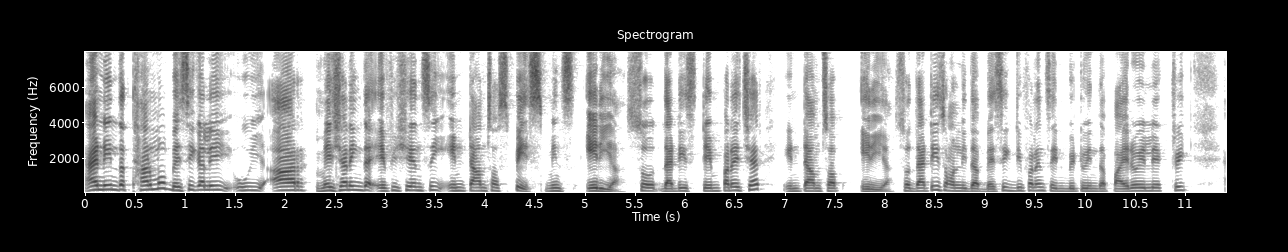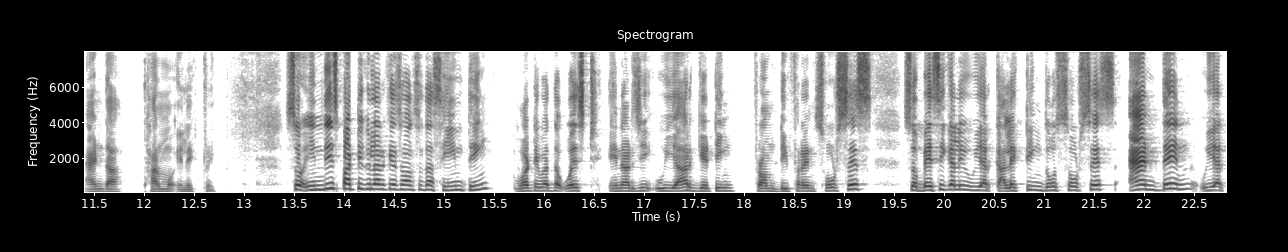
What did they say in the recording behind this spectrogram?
and in the thermo basically we are measuring the efficiency in terms of space means area. So, that is temperature in terms of area. So, that is only the basic difference in between the pyroelectric and the thermoelectric. So, in this particular case also the same thing whatever the waste energy we are getting from different sources. So, basically we are collecting those sources and then we are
